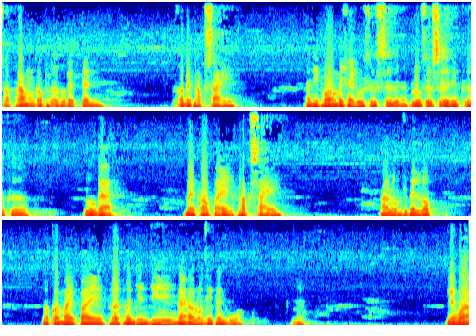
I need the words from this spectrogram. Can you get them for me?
สักพักมันก็เผลอเข้าไปเป็น เข้าไปผักไสอันนี้พราะไม่ใช่รู้ซื่อๆนะรู้ซื่อๆนี่คือคือ รู้แบบไม่เข้าไปผักไส อารมณ์ที่เป็นลบ แล้วก็ไม่ไปเพลิดเพลินยินดีในอารมณ์ที่เป็นบวกนะเรียกว่า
